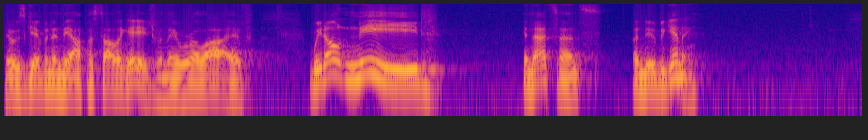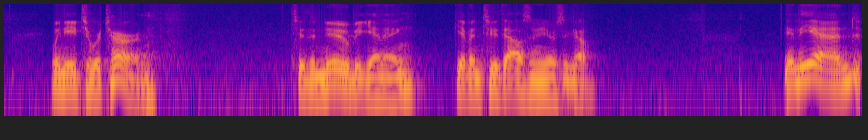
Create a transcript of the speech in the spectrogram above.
It was given in the apostolic age when they were alive. We don't need, in that sense, a new beginning. We need to return to the new beginning given 2,000 years ago. In the end,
